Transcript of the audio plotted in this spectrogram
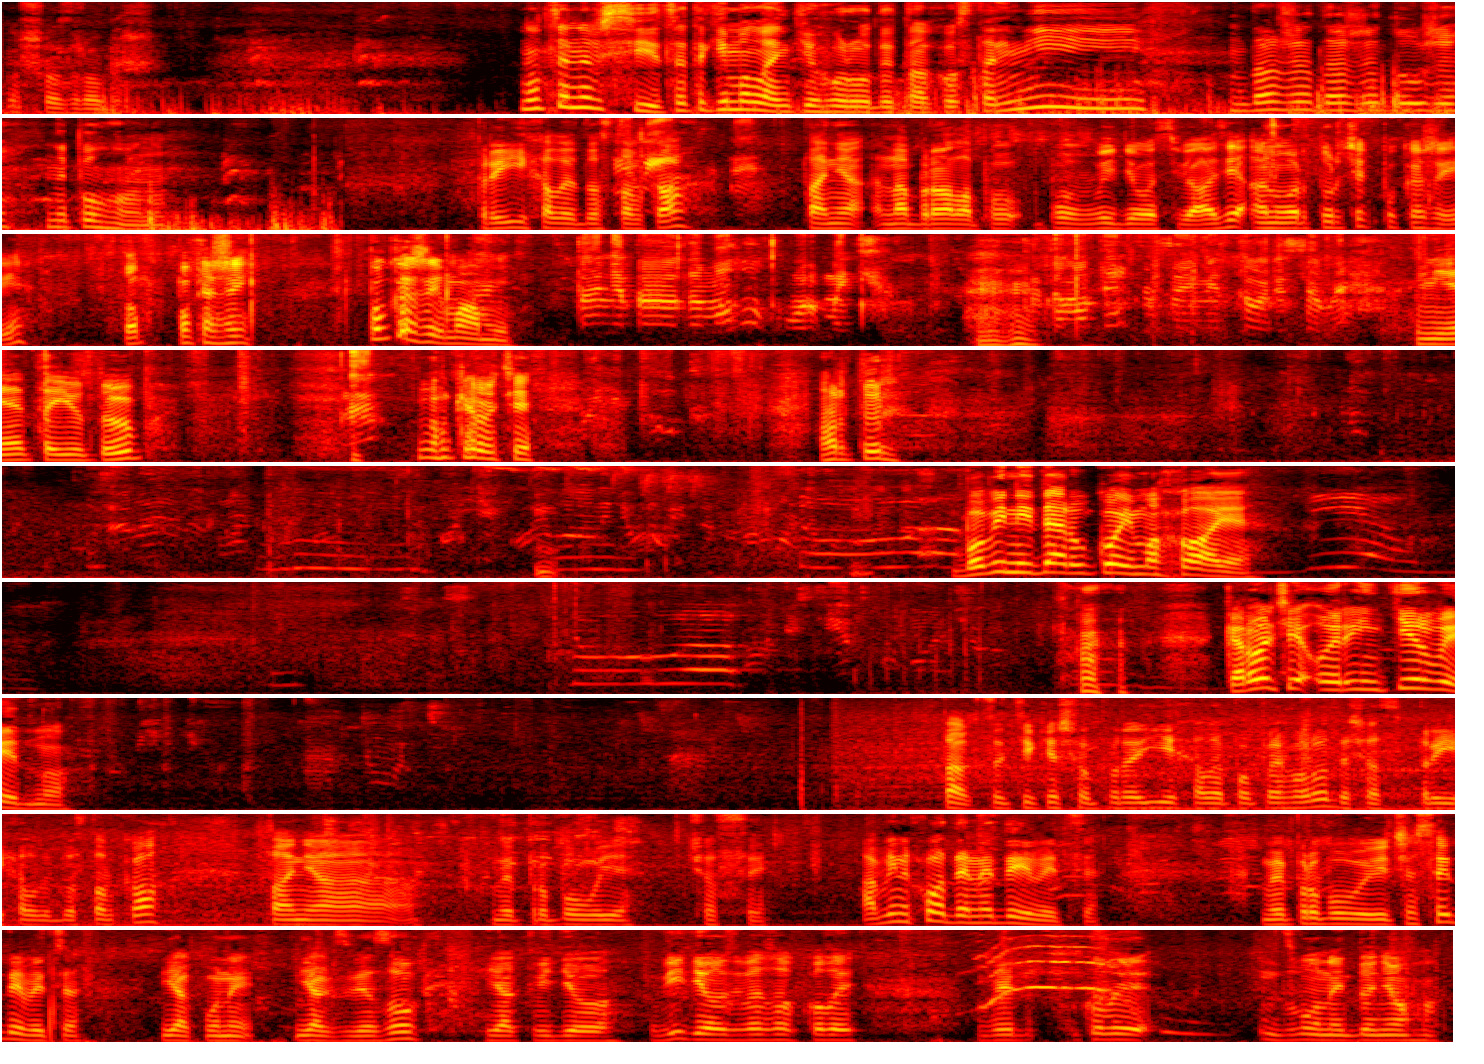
Ну що зробиш? Ну це не всі, це такі маленькі городи, так, остальні даже дуже непогано. Приїхали до ставка. Таня набрала по, по відеосвязі. Ану, Артурчик, покажи. Стоп, покажи. Покажи маму. Таня, правда, мало кормить. Ти там опять своїми сторісами. Ні, це Ютуб. Ну, коротше. Артур. Бо він йде рукою махає. Коротше, орієнтір видно. Так, це тільки що приїхали по пригороди, зараз приїхали до ставка. Таня випробовує часи. А він ходить, не дивиться. Випробовує часи, дивиться, як вони, як зв'язок, як відео, відеозв'язок, коли, коли дзвонить до нього.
